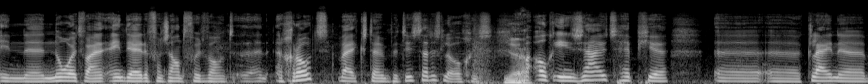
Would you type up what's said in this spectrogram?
in, eh, eh, Noord, waar een derde van Zandvoort woont, een, een groot wijksteunpunt is, dat is logisch. Ja. Maar ook in Zuid heb je eh, eh, kleine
